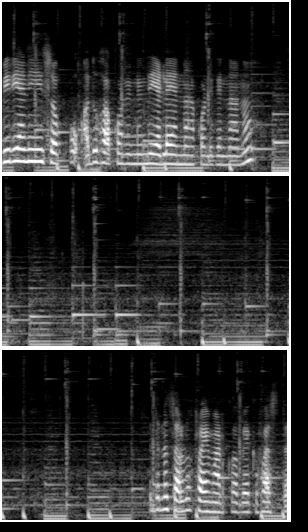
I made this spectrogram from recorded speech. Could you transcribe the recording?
ಬಿರಿಯಾನಿ, ಸೊಪ್ಪು ಅದು ಹಾಕ್ಕೊಂಡಿದ್ದೀನಿ ಎಳೆಯನ್ನು ಹಾಕ್ಕೊಂಡಿದ್ದೀನಿ ನಾನು. ಇದನ್ನು ಸ್ವಲ್ಪ ಫ್ರೈ ಮಾಡ್ಕೋಬೇಕು ಫಸ್ಟ್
